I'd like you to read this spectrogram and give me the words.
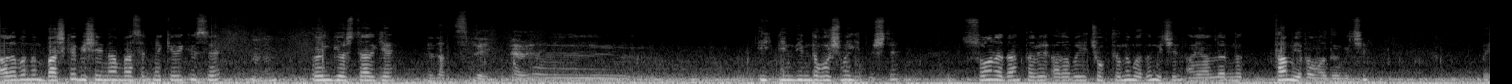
arabanın başka bir şeyinden bahsetmek gerekirse Hı hı. ön gösterge display. Evet. Ee, ilk bindiğimde hoşuma gitmişti. Sonradan tabi arabayı çok tanımadığım için, ayarlarını tam yapamadığım için ee,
